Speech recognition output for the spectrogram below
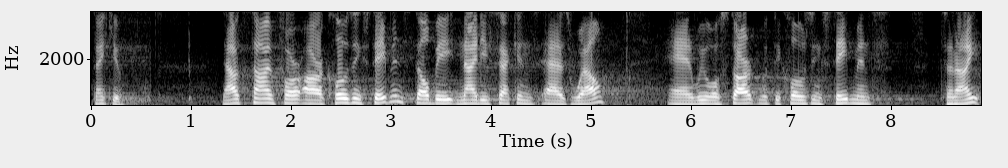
Thank you. Now it's time for our closing statements. There'll be 90 seconds as well. And we will start with the closing statements tonight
